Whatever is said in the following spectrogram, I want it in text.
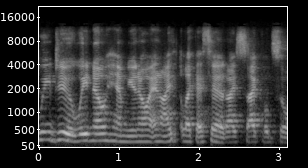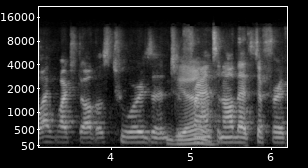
We do. We know him, you know, and I, like I said, I cycled, so I watched all those tours and to Yeah. France and all that stuff for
